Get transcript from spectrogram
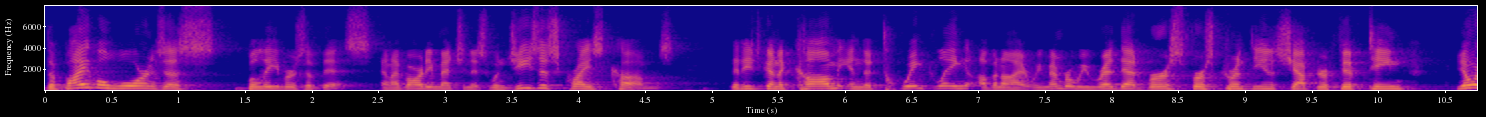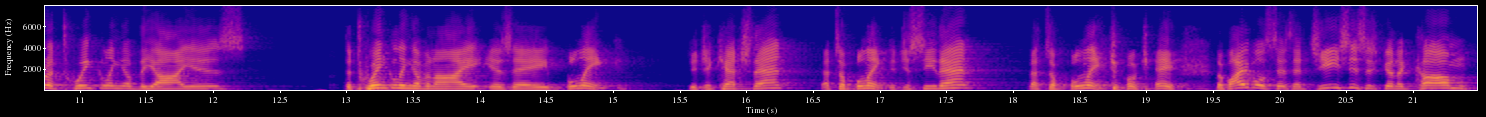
the Bible warns us believers of this, and I've already mentioned this. When Jesus Christ comes, that he's going to come in the twinkling of an eye. Remember, we read that verse, 1 Corinthians chapter 15. You know what a twinkling of the eye is? The twinkling of an eye is a blink. Did you catch that? That's a blink. Did you see that? That's a blink, okay? The Bible says that Jesus is going to come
